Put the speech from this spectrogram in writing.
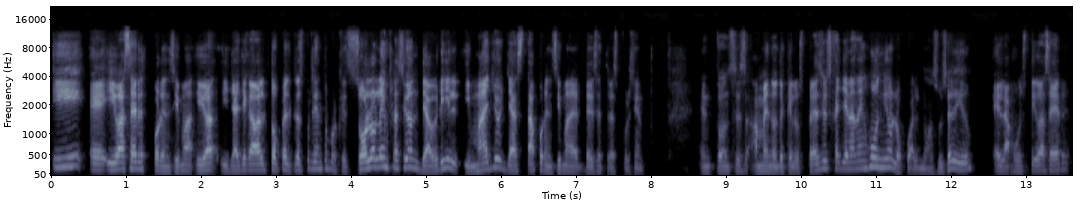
Y eh, iba a ser por encima, iba, y ya llegaba al tope del 3%, porque solo la inflación de abril y mayo ya está por encima de, de ese 3%. Entonces, a menos de que los precios cayeran en junio, lo cual no ha sucedido, el ajuste iba a ser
